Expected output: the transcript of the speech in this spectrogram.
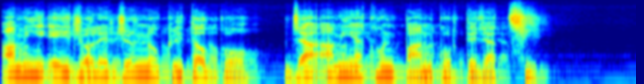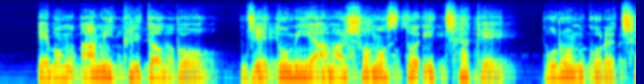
আমি এই জলের জন্য কৃতজ্ঞ, যা আমি এখন পান করতে যাচ্ছি। এবং আমি কৃতজ্ঞ যে তুমি আমার সমস্ত ইচ্ছাকে পূরণ করেছ।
